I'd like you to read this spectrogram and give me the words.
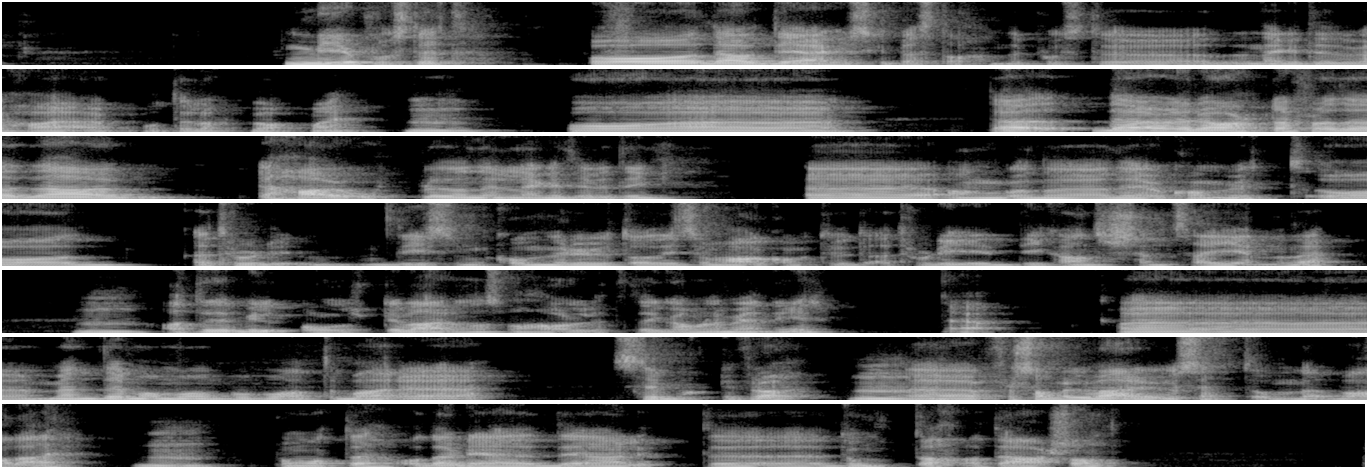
mye positivt. Og det er jo det jeg husker best. da. Det positive, det negative har jeg på en måte lagt bak meg. Mm. Og eh, det, er, det er rart, da, for det, det er, jeg har jo opplevd en del negative ting eh, angående det å komme ut. Og jeg tror de, de som kommer ut, og de som har kommet ut, jeg tror de, de kan kjenne seg igjen i det. Mm. At det vil alltid være noen som har litt gamle meninger. Ja. Eh, men det må man på en måte bare se bort ifra. Mm. Eh, for sånn vil det være uansett om hva det er Mm. på en måte. Og det er, det, det er litt eh, dumt, da, at det er sånn.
